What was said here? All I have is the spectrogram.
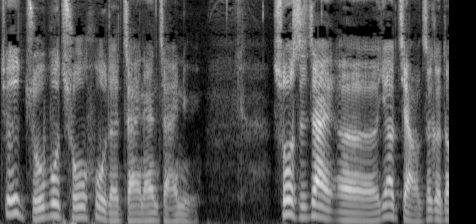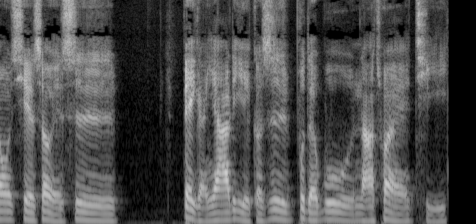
就是足不出户的宅男宅女。说实在，呃，要讲这个东西的时候也是倍感压力，可是不得不拿出来提。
